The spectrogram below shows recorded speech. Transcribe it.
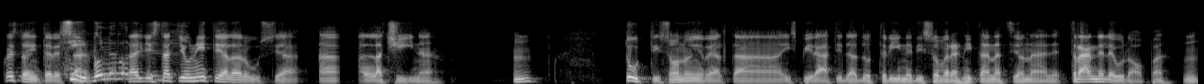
questo è interessante. Sì, volevo... Dagli Stati Uniti alla Russia, alla Cina, hm? tutti sono in realtà ispirati da dottrine di sovranità nazionale, tranne l'Europa hm?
